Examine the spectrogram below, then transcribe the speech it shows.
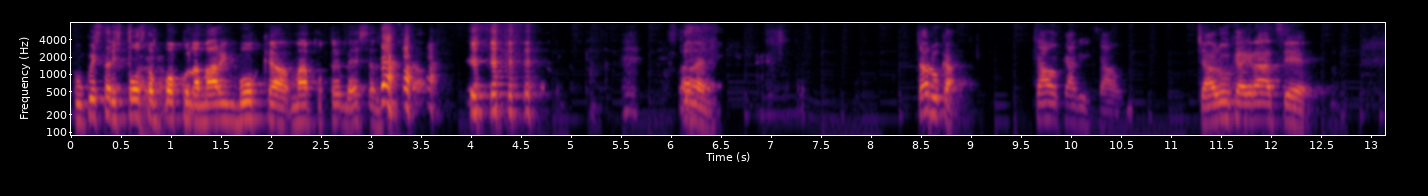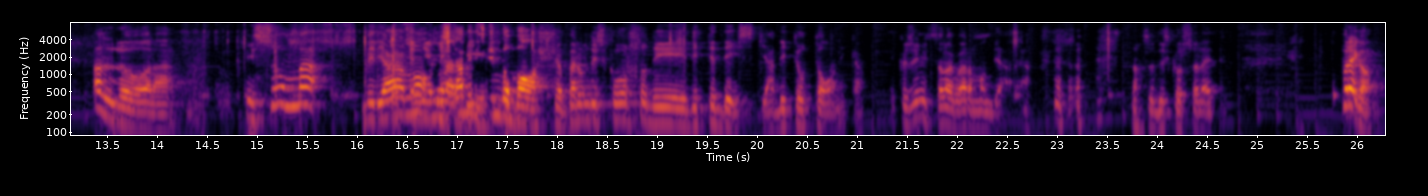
Con questa risposta un po' con l'amaro in bocca, ma potrebbe essere giusta. Va bene. Ciao Luca. Ciao cari, ciao. Ciao Luca, grazie. Allora, insomma, vediamo. Mi B. dicendo Bosch per un discorso di, di tedeschia, di teutonica. E così iniziò la guerra mondiale. eh. no, sul discorso elettrico. Prego,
